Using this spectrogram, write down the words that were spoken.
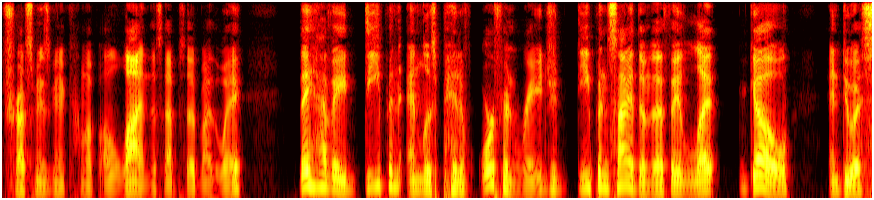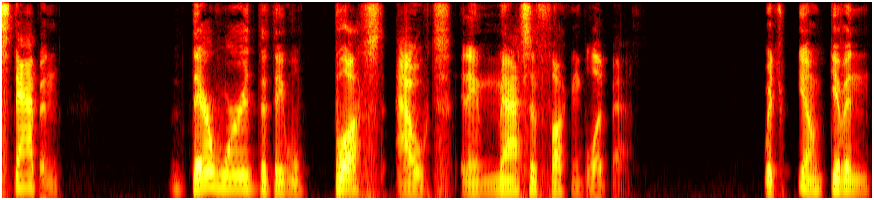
trust me, is going to come up a lot in this episode, by the way, they have a deep and endless pit of orphan rage deep inside them that if they let go and do a stabbing, they're worried that they will bust out in a massive fucking bloodbath. Which, you know, given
